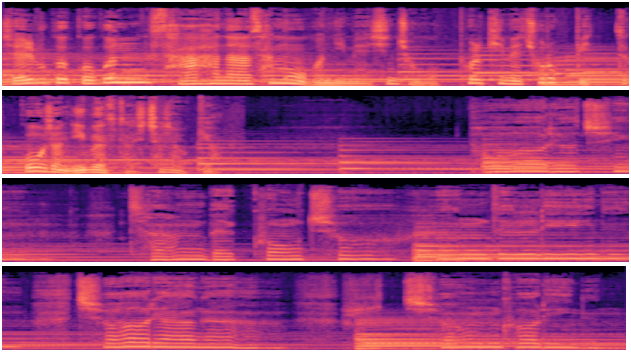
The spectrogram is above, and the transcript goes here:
제 1부 끝곡은 4135번님의 신청곡 폴킴의 초록빛 듣고 전 2부에서 다시 찾아올게요. 버려진 담배꽁초 흔들리는 저량아 휘청거리는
